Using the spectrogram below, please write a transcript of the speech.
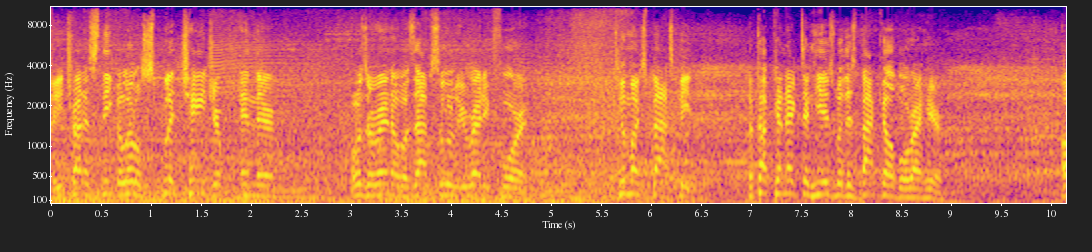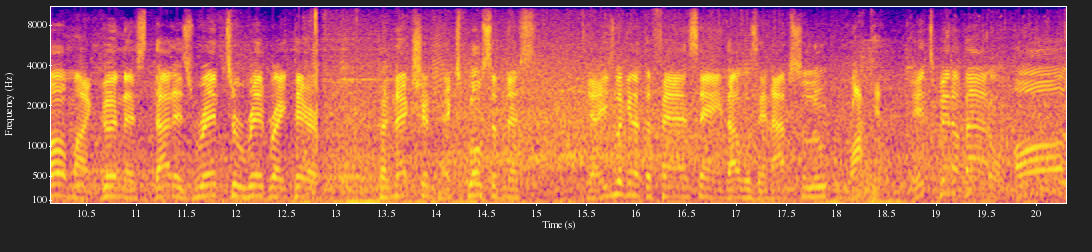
He tried to sneak a little split changer in there. Arozarena was absolutely ready for it. Too much bat speed. Look how connected he is with his back elbow right here. Oh my goodness, that is rib to rib right there. Connection, explosiveness. Yeah, he's looking at the fans saying that was an absolute rocket. It's been a battle all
